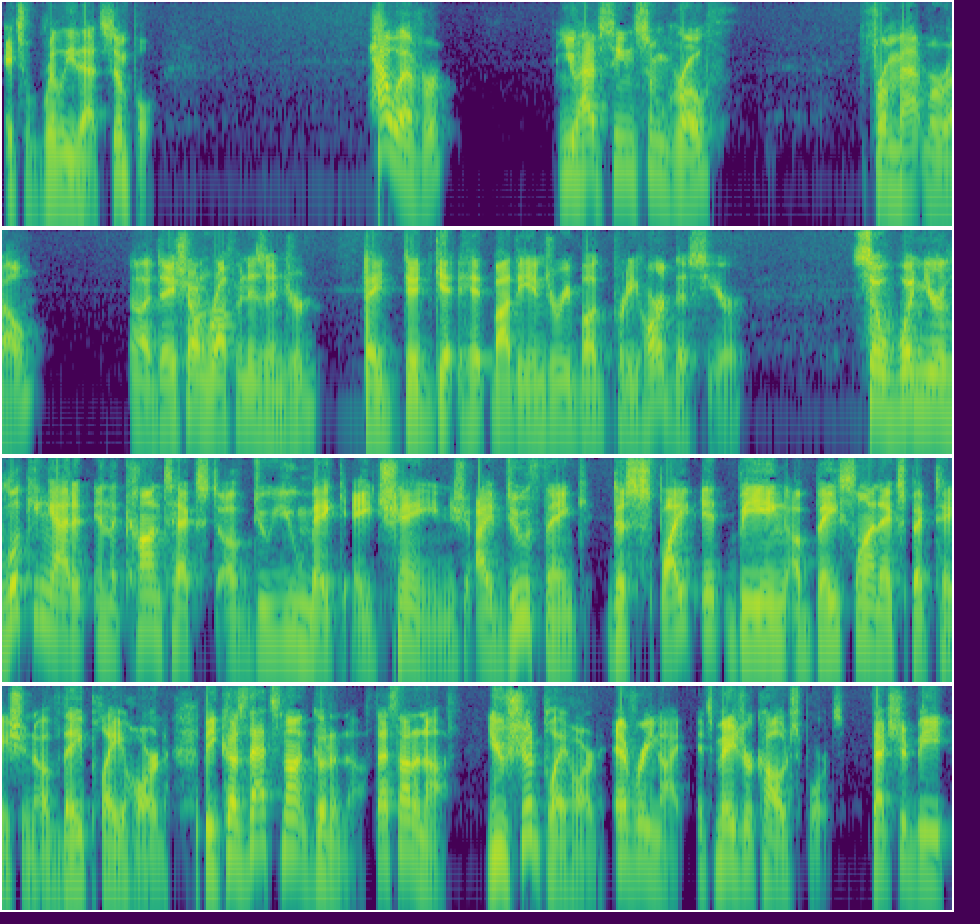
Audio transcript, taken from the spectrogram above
It's really that simple. However, you have seen some growth from Matt Murrell. Uh, Daeshun Ruffin is injured. They did get hit by the injury bug pretty hard this year. So when you're looking at it in the context of do you make a change, I do think despite it being a baseline expectation of they play hard because that's not good enough. That's not enough. You should play hard every night. It's major college sports. That should be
